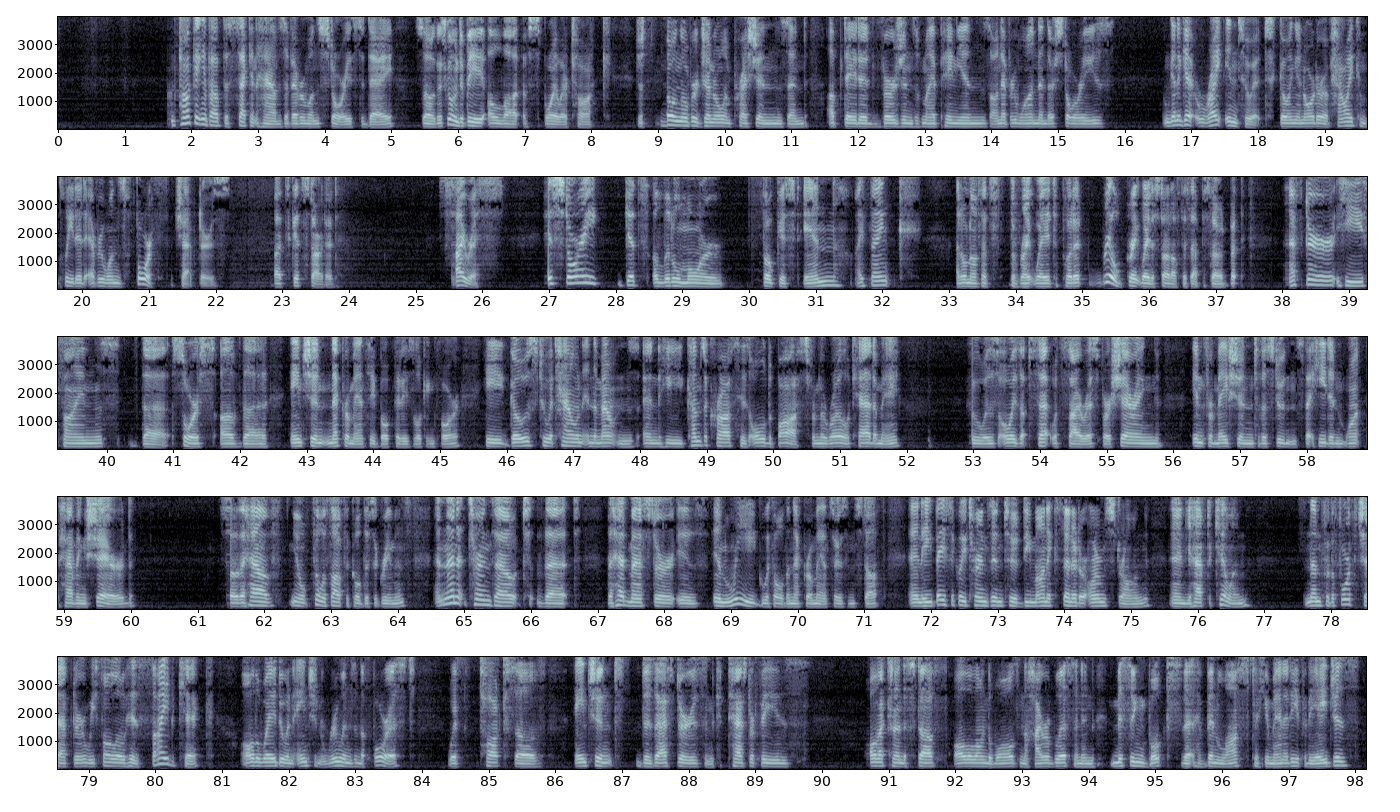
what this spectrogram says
I'm talking about the second halves of everyone's stories today, so there's going to be a lot of spoiler talk. Just going over general impressions and updated versions of my opinions on everyone and their stories. I'm going to get right into it, going in order of how I completed everyone's fourth chapters. Let's get started. Cyrus. His story gets a little more focused in, I think. I don't know if that's the right way to put it. Real great way to start off this episode, but after he finds the source of the ancient necromancy book that he's looking for, he goes to a town in the mountains and he comes across his old boss from the Royal Academy, who was always upset with Cyrus for sharing information to the students that he didn't want having shared. So they have, you know, philosophical disagreements. And then it turns out that the headmaster is in league with all the necromancers and stuff, and he basically turns into demonic Senator Armstrong, and you have to kill him. And then for the fourth chapter, we follow his sidekick all the way to an ancient ruins in the forest with talks of ancient disasters and catastrophes, all that kind of stuff all along the walls and the hieroglyphs and in missing books that have been lost to humanity for the ages.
